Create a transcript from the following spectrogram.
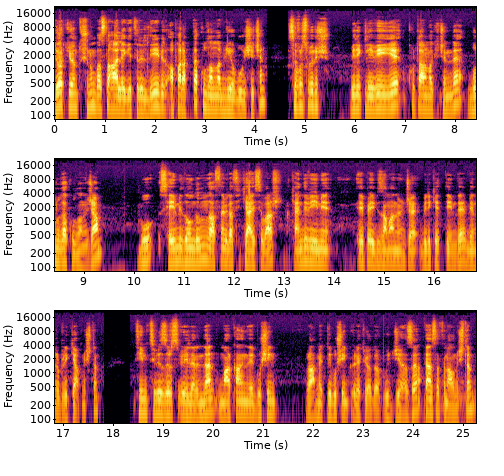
dört yön tuşunun basılı hale getirildiği bir aparatta kullanılabiliyor bu iş için. 003 birikli V'yi kurtarmak için de bunu da kullanacağım. Bu Save Me dongle'ın da aslında biraz hikayesi var. Kendi V'mi epey bir zaman önce birik ettiğimde banner brick yapmıştım. Team Twizzers üyelerinden Markan ve Bushin rahmetli Bushing üretiyordu bu cihazı. Ben satın almıştım.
